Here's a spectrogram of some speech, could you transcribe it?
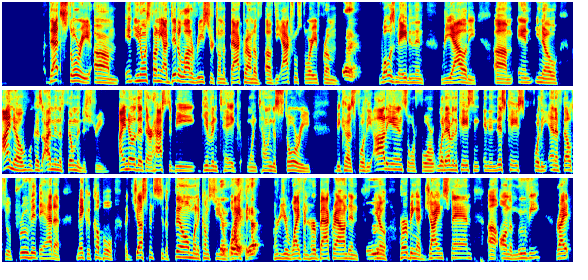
That story, um, and you know what's funny? I did a lot of research on the background of of the actual story from Right. what was made and then reality. Um, and you know, I know because I'm in the film industry, I know that there has to be give and take when telling a story because for the audience or for whatever the case, and, and in this case, for the NFL to approve it, they had to make a couple adjustments to the film when it comes to your wife point. and Yep. or your wife and her background and you Mhm. know her being a Giants fan uh, on the movie, right?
